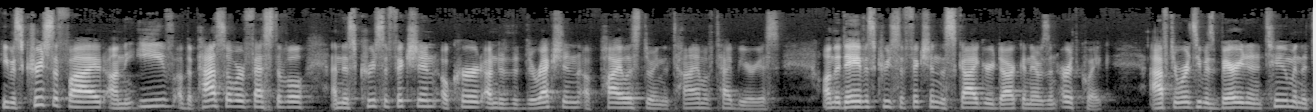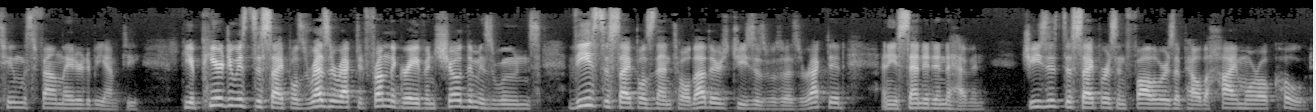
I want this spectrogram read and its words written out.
He was crucified on the eve of the Passover festival, and this crucifixion occurred under the direction of Pilate during the time of Tiberius. On the day of his crucifixion, the sky grew dark and there was an earthquake. Afterwards, he was buried in a tomb, and the tomb was found later to be empty. He appeared to his disciples, resurrected from the grave, and showed them his wounds. These disciples then told others Jesus was resurrected, and he ascended into heaven. Jesus' disciples and followers upheld a high moral code.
